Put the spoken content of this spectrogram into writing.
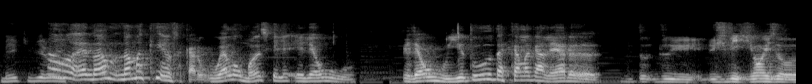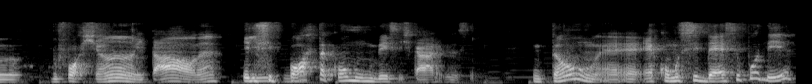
meio que virou Não, isso. é, não, é- não é uma criança, cara. O Elon Musk, ele, ele é o ele é o ídolo daquela galera do- do- dos virgões do, do Forchan e tal, né? Ele Sim, se sim. porta como um desses caras, assim. Então, é, é como se desse o poder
